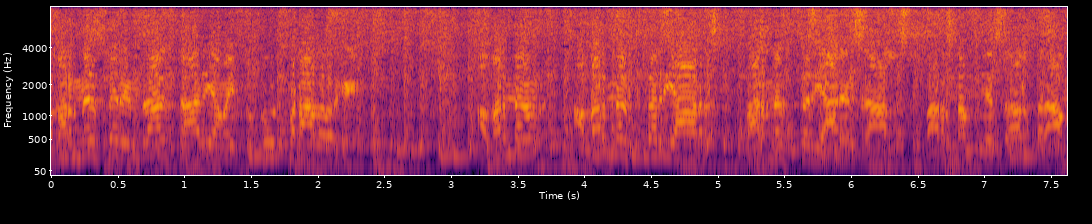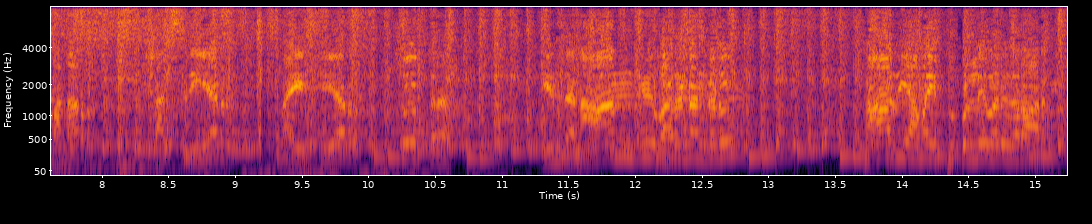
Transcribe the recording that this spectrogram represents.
அவர்னஸ்டர் என்றால் சாதி அமைப்புக்கு உட்படாதவர்கள். அவர்ணர் அவர்ணஸ்தர் யார்? வர்ணஸ்தர் யார் என்றால் வர்ணம் என்றால் பிராமணர் சத்திரியர் வைசியர் சூத்திரர். இந்த நான்கு வருணங்களும் சாதி அமைப்புக்குள்ளே வருகிறார்கள்.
